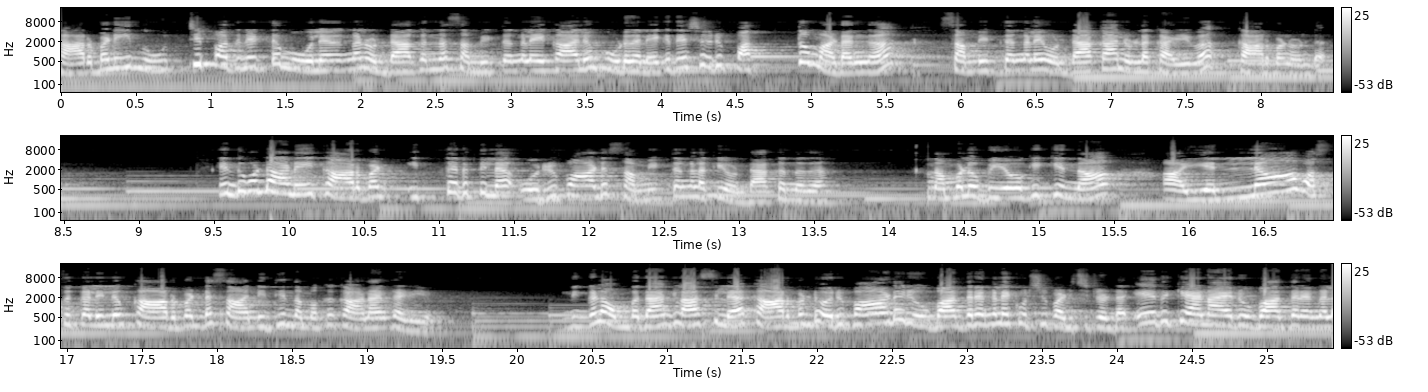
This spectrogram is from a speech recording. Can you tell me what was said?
കാർബൺ ഈ നൂറ്റി പതിനെട്ട് മൂലകങ്ങൾ ഉണ്ടാക്കുന്ന സംയുക്തങ്ങളെക്കാളും കൂടുതൽ ഏകദേശം ഒരു പത്ത് മടങ്ങ് സംയുക്തങ്ങളെ ഉണ്ടാക്കാനുള്ള കഴിവ് കാർബൺ ഉണ്ട് എന്തുകൊണ്ടാണ് ഈ കാർബൺ ഇത്തരത്തിൽ ഒരുപാട് സംയുക്തങ്ങളൊക്കെ ഉണ്ടാക്കുന്നത്? നമ്മൾ ഉപയോഗിക്കുന്ന എല്ലാ വസ്തുക്കളിലും കാർബണിന്റെ സാന്നിധ്യം നമുക്ക് കാണാൻ കഴിയും. നിങ്ങൾ ഒമ്പതാം ക്ലാസ്സിൽ കാർബണിന്റെ ഒരുപാട് രൂപാന്തരങ്ങളെ കുറിച്ച് പഠിച്ചിട്ടുണ്ട്. ഏതൊക്കെയാണ് ആ രൂപാന്തരങ്ങൾ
